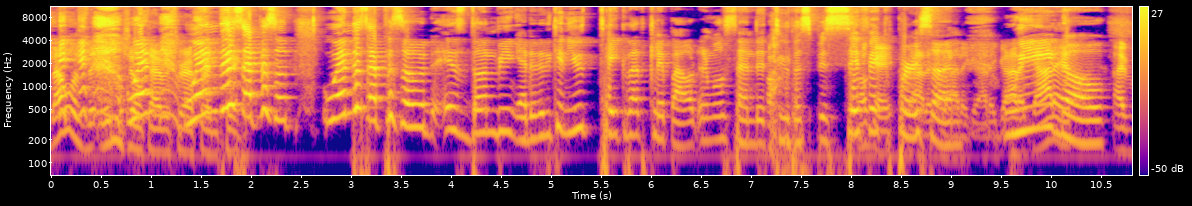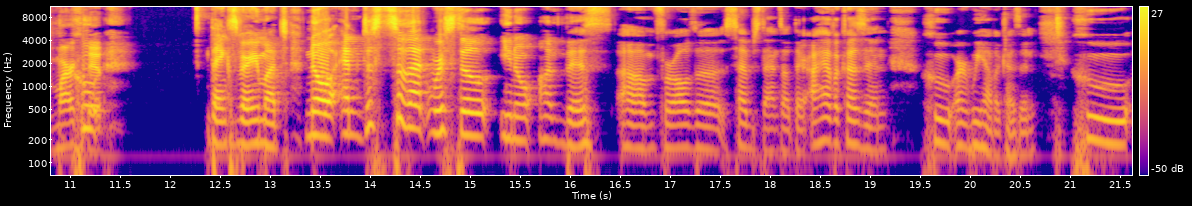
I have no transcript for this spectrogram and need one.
That was the in joke when, I was referencing. when this episode when this episode is done being edited, can you take that clip out and we'll send it to the specific Okay, person got it, got it, got it, we know I've marked who- it. Thanks very much. No, and just so that we're still, you know, on this, um, for all the Seb stands out there, I have a cousin who, or we have a cousin who,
